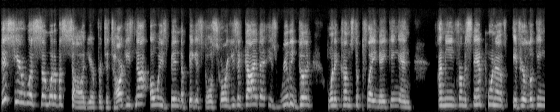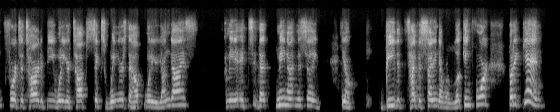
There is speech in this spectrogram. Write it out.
This year was somewhat of a solid year for Tatar. He's not always been the biggest goal scorer. He's a guy that is really good when it comes to playmaking. And I mean, from a standpoint of if you're looking for Tatar to be one of your top six wingers to help one of your young guys, I mean, it's that may not necessarily, you know, be the type of signing that we're looking for. But again,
